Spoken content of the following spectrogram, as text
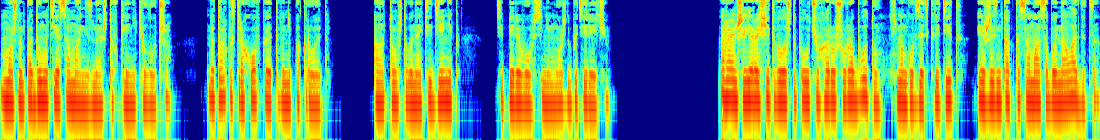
Можно подумать, я сама не знаю, что в клинике лучше. Да только страховка этого не покроет. А о том, чтобы найти денег, теперь и вовсе не может быть и речи. Раньше я рассчитывала, что получу хорошую работу, смогу взять кредит, и жизнь как-то сама собой наладится,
